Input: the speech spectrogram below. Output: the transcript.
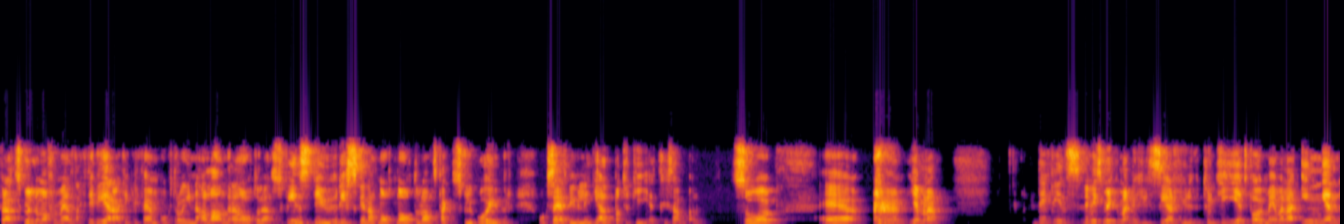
För att skulle man formellt aktivera artikel 5 och dra in alla andra NATO-länder så finns det ju risken att något NATO-land faktiskt skulle gå ur och säga att vi vill inte hjälpa Turkiet till exempel. Så eh, jag menar, det finns, det finns mycket man kan kritisera Turkiet för, men jag menar ingen,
